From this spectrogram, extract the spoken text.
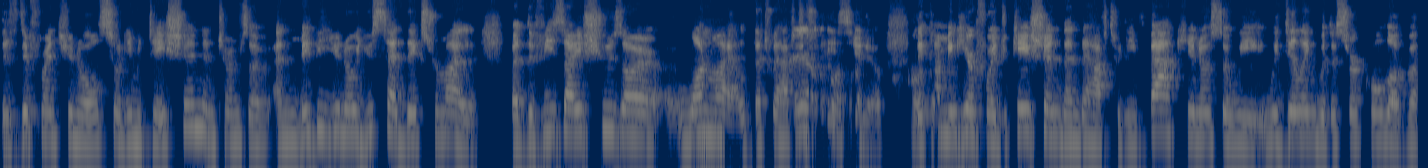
there's different you know also limitation in terms of and maybe you know you said the extra mile but the visa issues are one mile that we have to yeah, face you know. they're coming here for education then they have to leave back back you know so we we're dealing with a circle of uh,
